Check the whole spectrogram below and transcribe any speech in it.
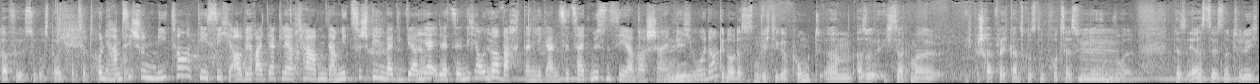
dafür ist sowas, glaube ich, von zentraler Und haben Sie schon Mieter, die sich auch bereit erklärt haben, da mitzuspielen? Weil die werden ja, ja letztendlich auch ja. überwacht dann die ganze Zeit, müssen sie ja wahrscheinlich, nee, oder? Genau, das ist ein wichtiger Punkt. Ähm, also ich sag mal, ich beschreibe vielleicht ganz kurz den Prozess, wie wir dahin hm. wollen. Das erste ist natürlich,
